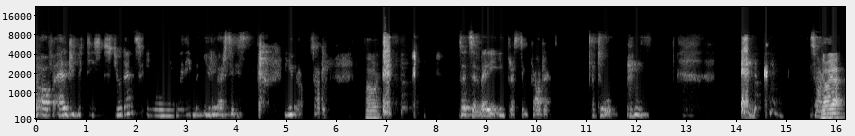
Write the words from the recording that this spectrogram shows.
of LGBT students in within universities in Europe. Sorry. Oh. So it's a very interesting project to. sorry. No, yeah.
